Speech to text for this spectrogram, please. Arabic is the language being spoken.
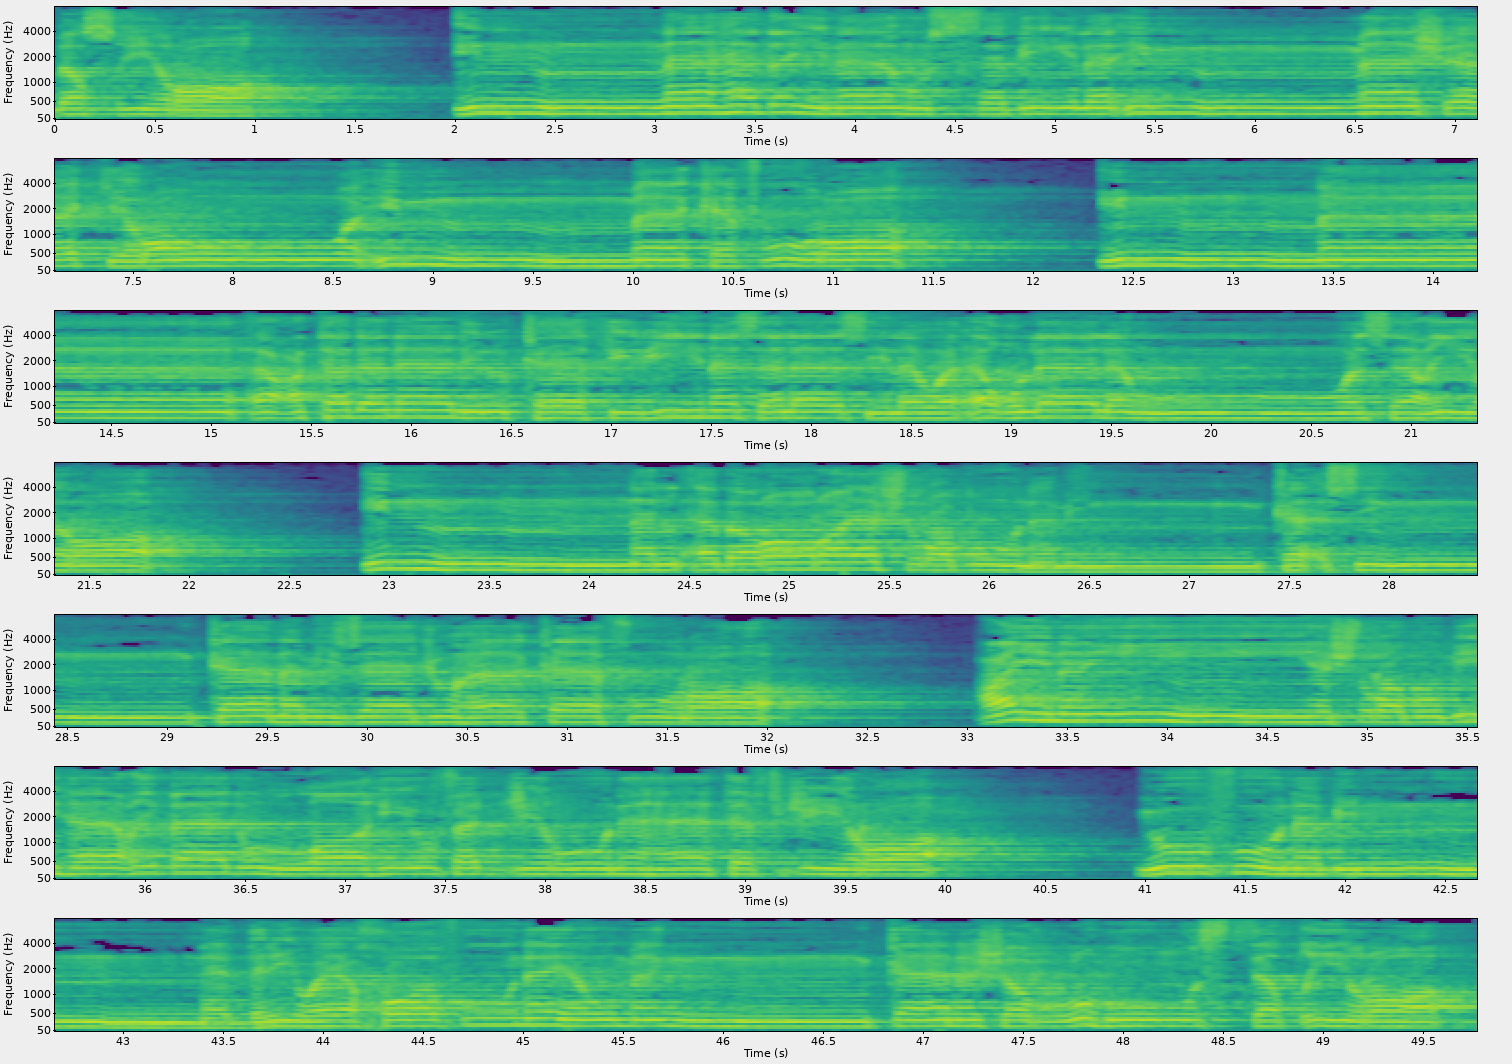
بصيرا. إنا هديناه السبيل إما شاكرا وإما كفورا. إنا أعتدنا للكافرين سلاسل وأغلالا وسعيرا. إن الأبرار يشربون من كأس كان مزاجها كافورا. عينا يشرب بها عباد الله يفجرونها تفجيرا. يوفون بالنذر ويخافون يوما كان شره مستطيرا.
